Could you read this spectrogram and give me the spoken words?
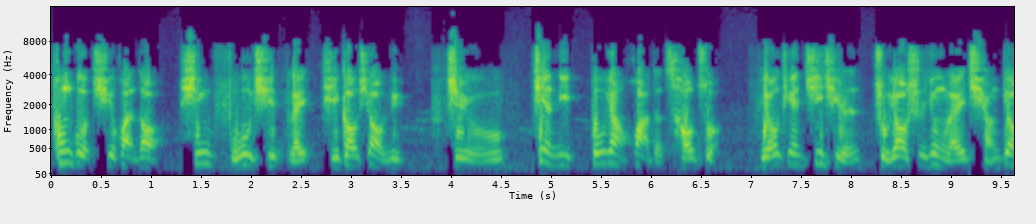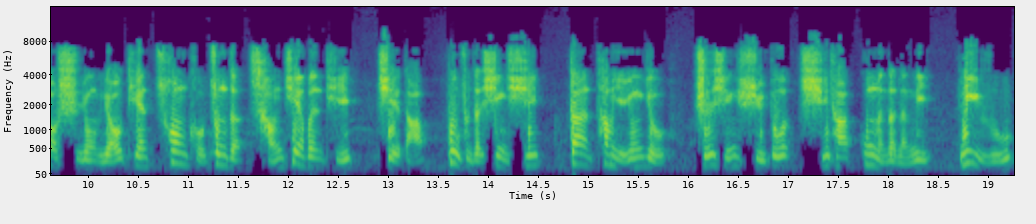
通过切换到新服务器来提高效率。九。建立多样化的操作，聊天机器人主要是用来强调使用聊天窗口中的常见问题解答部分的信息，但它们也拥有执行许多其他功能的能力，例如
